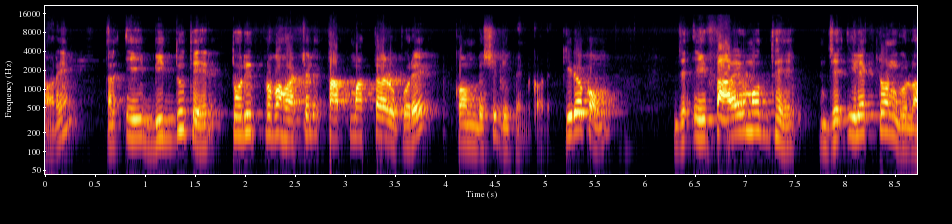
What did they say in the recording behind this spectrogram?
করে, তাহলে এই বিদ্যুতের তড়িৎ প্রবাহ অ্যাকচুয়ালি তাপমাত্রার উপরে কম বেশি ডিপেন্ড করে। কীরকম? যে এই তারের মধ্যে যে ইলেকট্রনগুলো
